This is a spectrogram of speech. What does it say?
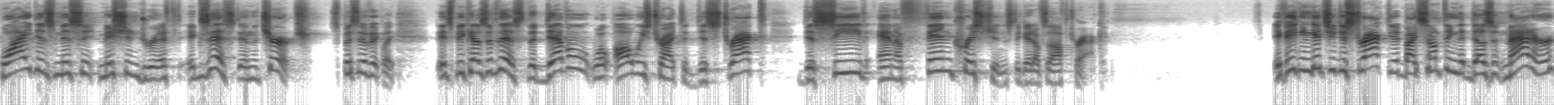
Why does mission drift exist in the church? specifically. It's because of this. The devil will always try to distract, deceive, and offend Christians to get us off track. If he can get you distracted by something that doesn't matter,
